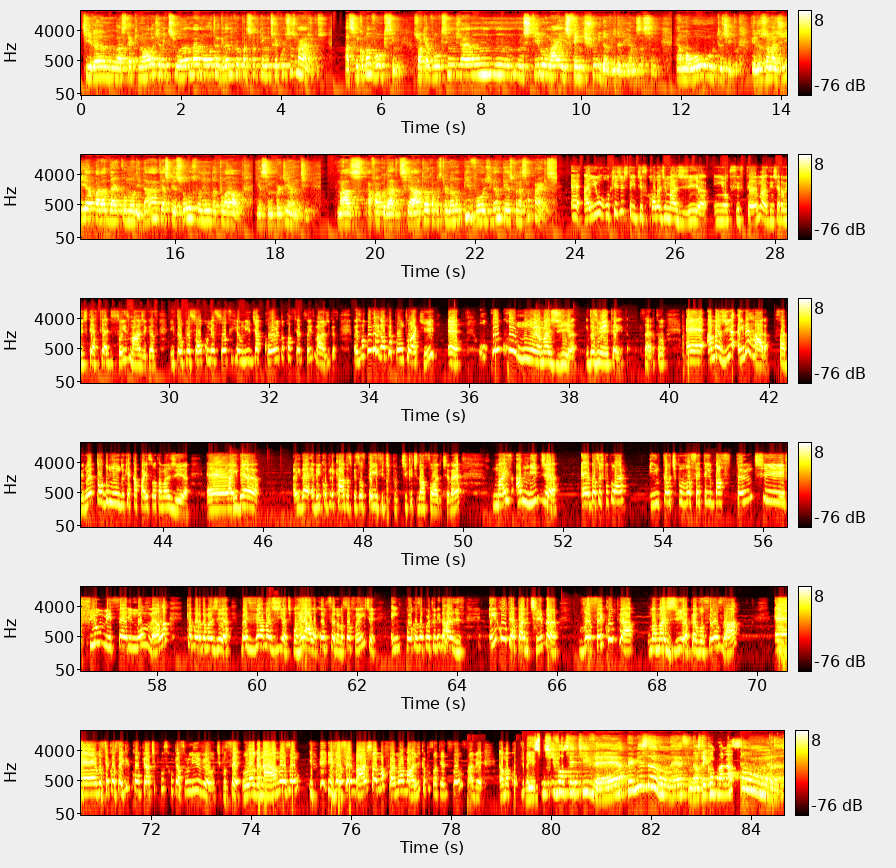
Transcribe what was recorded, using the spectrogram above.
tirando as Technology, a Mitsuama é uma outra grande corporação que tem muitos recursos mágicos, assim como a Vuxin. Só que a Vuxin já é um, um, um estilo mais Feng Shui da vida, digamos assim é um outro tipo. Ele usa magia para dar comodidade às pessoas no mundo atual e assim por diante. Mas a faculdade de Seattle acabou se tornando um pivô gigantesco nessa parte. É, aí o, o que a gente tem de escola de magia em outros sistemas, em geral a gente tem as tradições mágicas. Então o pessoal começou a se reunir de acordo com as tradições mágicas. Mas uma coisa legal para pontuar aqui é o quão comum é a magia em 2080 certo? É, a magia ainda é rara, sabe? Não é todo mundo que é capaz de soltar magia. É, ainda, é, ainda é bem complicado as pessoas terem esse tipo ticket da sorte, né? Mas a mídia é bastante popular. Então, tipo, você tem bastante filme, série, novela que aborda magia. Mas ver a magia, tipo, real acontecendo na sua frente é em poucas oportunidades. Em contrapartida, você comprar uma magia para você usar, é, você consegue copiar, tipo, como se copiasse um livro. Tipo, você loga na Amazon e, e você baixa uma fórmula mágica pra sua edição, sabe? É uma coisa. Isso se você tiver a permissão, né? Senão você tem que comprar na sombra.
